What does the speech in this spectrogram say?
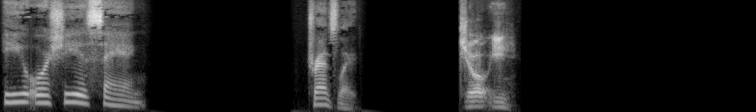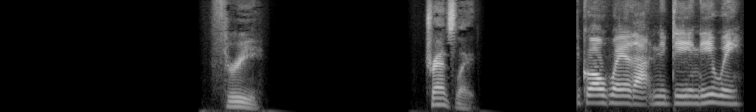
He or she is saying. Translate. Joey. 3. Translate. Go where that ni di.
